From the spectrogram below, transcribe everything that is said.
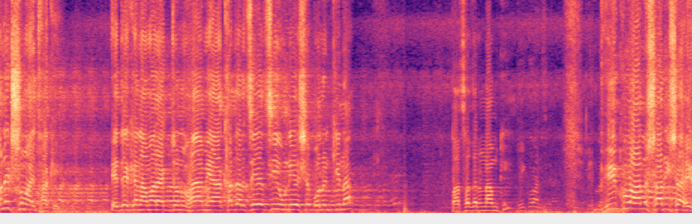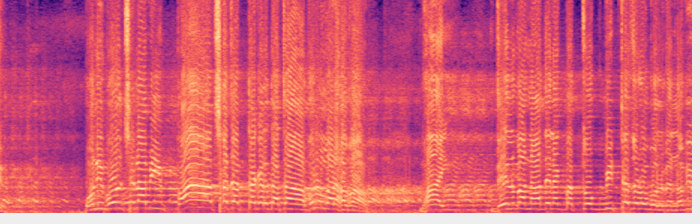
অনেক সময় থাকে। এ দেখেন আমার একজন ভাই আমি এক হাজার চেয়েছি উনি এসে বলেন কি না? পাঁচ হাজার নাম কি? ভিকু আনসারি সাহেব। উনি বলছেন আমি পাঁচ হাজার টাকার দাতা বলুন মারা হবা ভাই দেন বা না দেন একবার তকবিরটা জোরো বলবেন। নবী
